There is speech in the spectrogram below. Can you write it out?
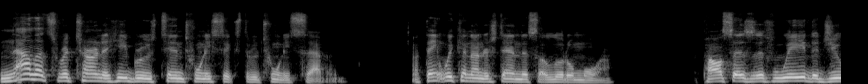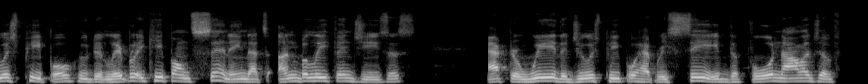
Now let's return to Hebrews 10 26 through 27. I think we can understand this a little more. Paul says, if we, the Jewish people who deliberately keep on sinning, that's unbelief in Jesus, after we, the Jewish people, have received the full knowledge of,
